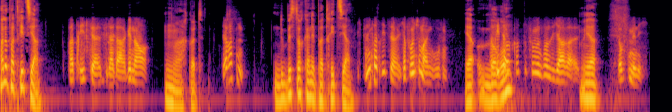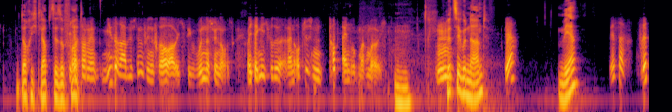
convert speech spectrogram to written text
Hallo Patricia. Patricia ist wieder da, genau. Ach Gott. Ja, was denn? Du bist doch keine Patricia. Ich bin die Patricia. Ich habe vorhin schon mal angerufen. Ja, Patricia warum? aus Cottbus, 25 Jahre alt. Ja. Glaubst du mir nicht? Doch, ich glaub's dir Ich habe sofort. zwar eine miserable Stimme für eine Frau, aber ich sehe wunderschön aus. Und ich denke, ich würde rein optisch einen Top-Eindruck machen bei euch. Mhm. Mhm. Fritz hier, guten Abend. Wer? Wer? Wer ist das? Fritz?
